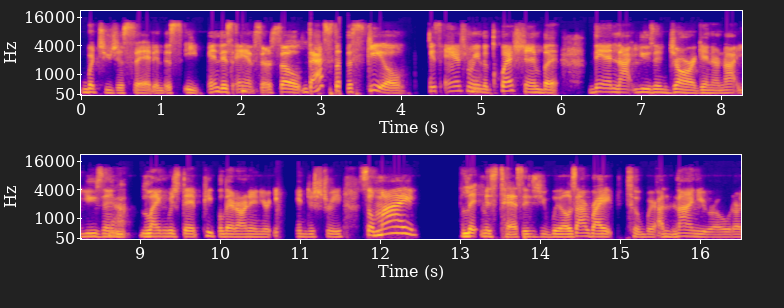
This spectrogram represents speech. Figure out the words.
what you just said in this in this answer. So that's the, the skill. It's answering the question, but then not using jargon or not using yeah. language that people that aren't in your industry. So my litmus test, as you will, is I write to where a nine year old or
